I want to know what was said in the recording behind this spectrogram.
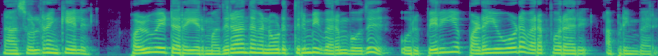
நான் சொல்கிறேன் கேளு. பழுவேட்டரையர் மதுராந்தகனோடு திரும்பி வரும்போது ஒரு பெரிய படையோடு வரப்போகிறாரு அப்படிம்பாரு.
